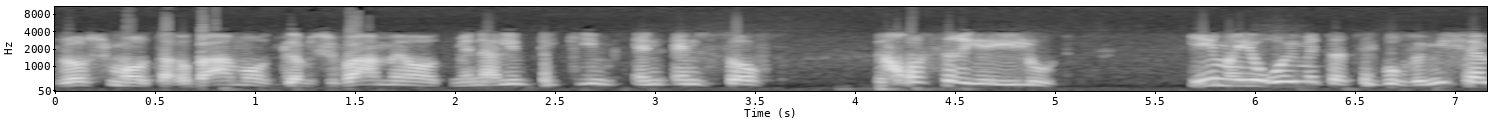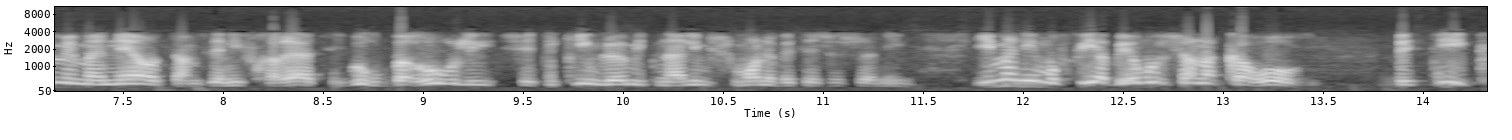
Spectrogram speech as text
300, 400, גם 700, מנהלים תיקים אין, אין סוף, בחוסר יעילות. אם היו רואים את הציבור, ומי שהיה ממנה אותם זה נבחרי הציבור, ברור לי שתיקים לא מתנהלים שמונה ותשע שנים. אם אני מופיע ביום ראשון הקרוב בתיק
